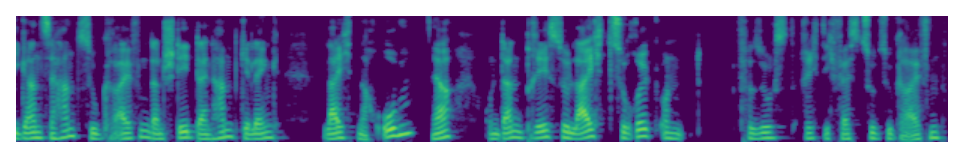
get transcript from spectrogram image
die ganze Hand zugreifen, dann steht dein Handgelenk leicht nach oben, ja, und dann drehst du leicht zurück und versuchst richtig fest zuzugreifen. Und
